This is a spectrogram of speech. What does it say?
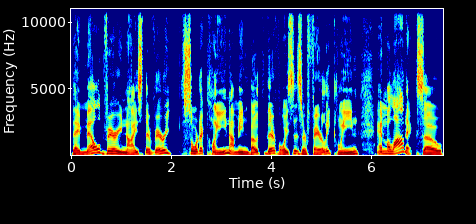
They meld very nice. They're very sort of clean. I mean, both their voices are fairly clean and melodic. So,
